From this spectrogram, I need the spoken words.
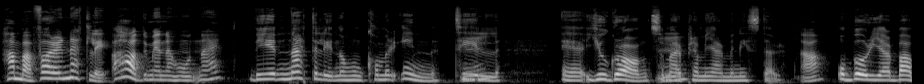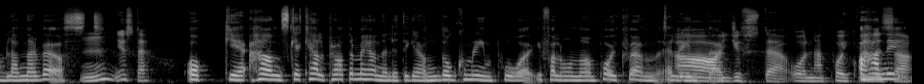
Han bara, var är Natalie? Jaha, du menar hon? Nej. Det är Natalie när hon kommer in till eh, Hugh Grant som är premiärminister Ja, och börjar babbla nervöst. mm, just det. Och eh, han ska kallprata med henne lite grann. De kommer in på ifall hon har en pojkvän eller Ja, inte. just det. Och den här Och pojkvännen han sa... är,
